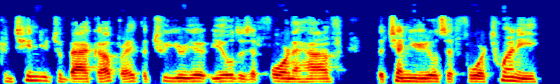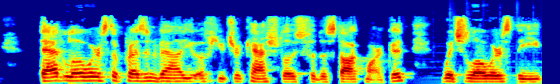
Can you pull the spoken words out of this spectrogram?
continued to back up, right? The two year yield is at four and a half. The 10 year yield is at 420 that lowers the present value of future cash flows for the stock market, which lowers the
